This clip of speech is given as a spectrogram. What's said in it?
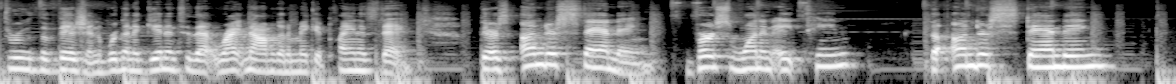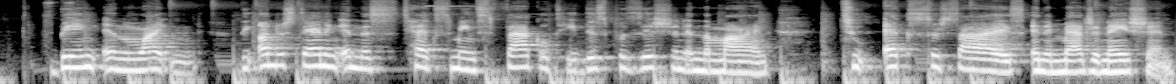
through the vision. We're going to get into that right now. I'm going to make it plain as day. There's understanding, verse 1 and 18, the understanding being enlightened. The understanding in this text means faculty, disposition in the mind to exercise an imagination.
